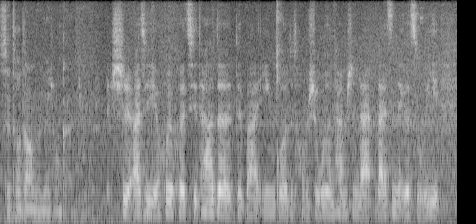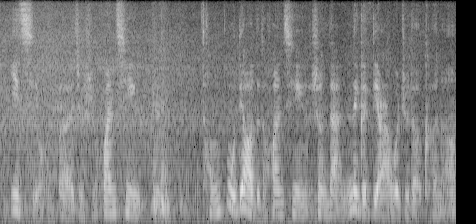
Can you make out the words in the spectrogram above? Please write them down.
settle down 的那种感觉。是，而且也会和其他的，对吧？英国的同事，无论他们是来来自哪个族裔，一起，呃，就是欢庆，同步调的欢庆圣诞那个点儿，我觉得可能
